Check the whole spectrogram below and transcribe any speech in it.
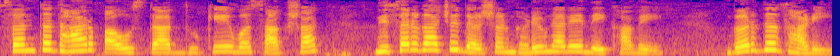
संतधार पाऊसदार धुके व साक्षात निसर्गाचे दर्शन घडविणारे देखावे गर्द झाडी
